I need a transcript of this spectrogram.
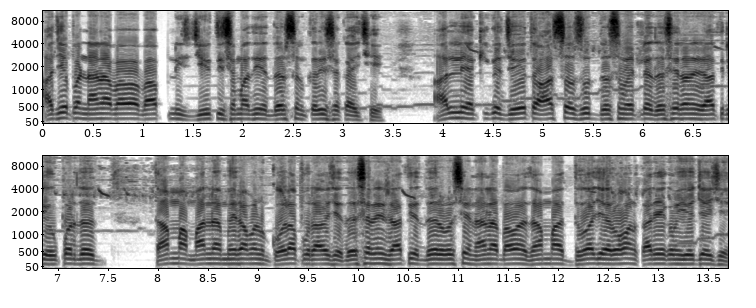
આજે પણ નાના બાવા બાપની જીવતી સમાધિને દર્શન કરી શકાય છે. હાલની હકીકત જોઈએ તો આસો સુદ દસમ એટલે દશેરાની રાત્રિ ઉપર દ- ધામમાં માના મેરામણ ઘોડાપુર આવે છે. દશેરાની રાત્રે દર વર્ષે નાના બાવાના ધામમાં ધ્વજારોહણ કાર્યક્રમ યોજાય છે.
